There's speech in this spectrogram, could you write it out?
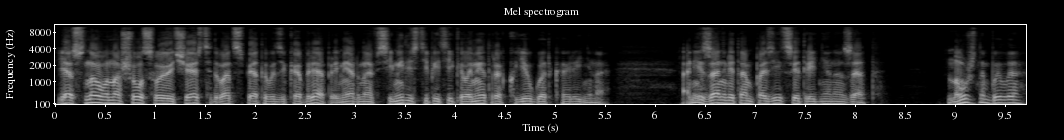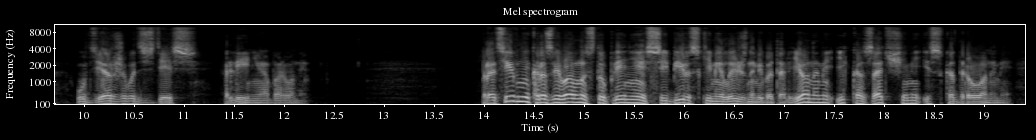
Я снова нашел свою часть 25 декабря, примерно в 75 километрах к югу от Калинина. Они заняли там позиции три дня назад. Нужно было удерживать здесь линию обороны. Противник развивал наступление сибирскими лыжными батальонами и казачьими эскадронами —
